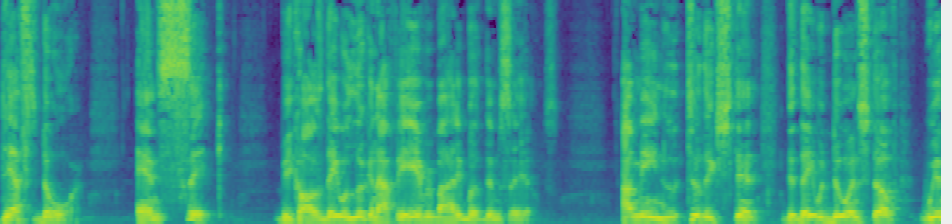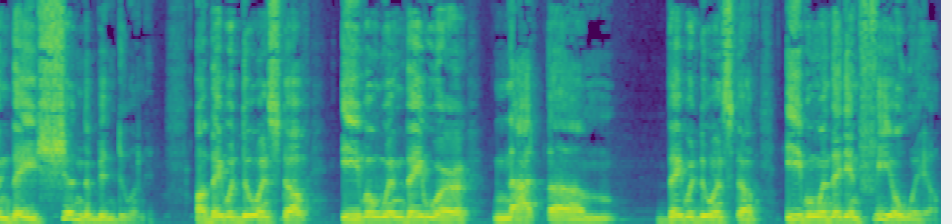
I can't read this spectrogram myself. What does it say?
death's door and sick because they were looking out for everybody but themselves. I mean, to the extent that they were doing stuff when they shouldn't have been doing it, or they were doing stuff even when they were not, um, they were doing stuff even when they didn't feel well.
